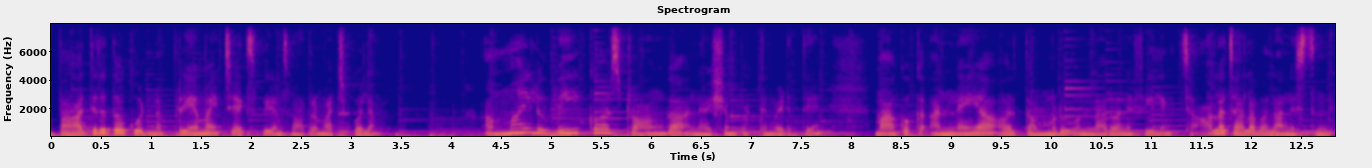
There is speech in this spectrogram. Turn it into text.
బాధ్యతతో కూడిన ప్రేమ ఇచ్చే ఎక్స్పీరియన్స్ మాత్రం మర్చిపోలేం. అమ్మాయిలు వీక్ ఆర్ స్ట్రాంగ్గా అన్న విషయం పక్కన పెడితే మాకు ఒక అన్నయ్య ఆర్ తమ్ముడు ఉన్నారు అనే ఫీలింగ్ చాలా చాలా బలాన్ని ఇస్తుంది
